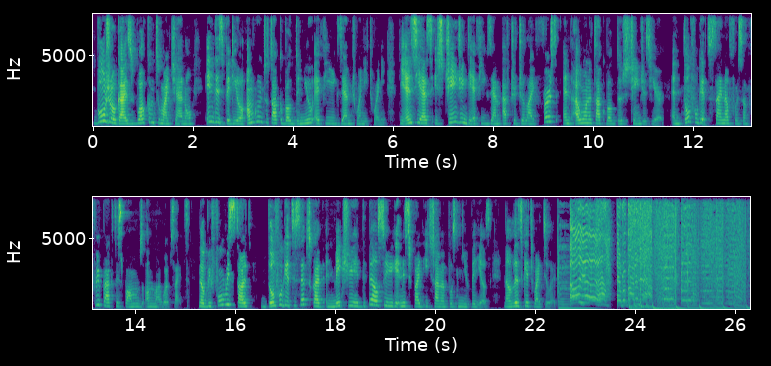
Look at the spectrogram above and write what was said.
Bonjour guys, welcome to my channel. In this video, I'm going to talk about the new FE exam 2020. The NCEES is changing the FE exam after July 1st and I want to talk about those changes here. And don't forget to sign up for some free practice problems on my website. Now before we start, don't forget to subscribe and make sure you hit the bell so you get notified each time I post new videos. Now let's get right to it.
